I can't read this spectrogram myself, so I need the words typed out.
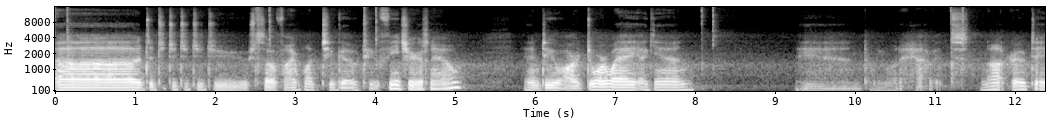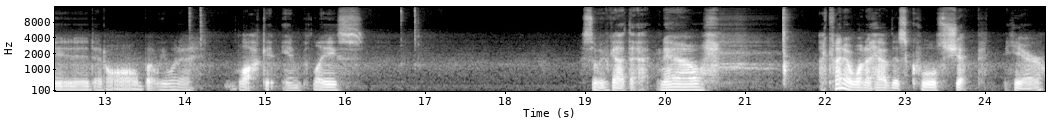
Uh, do, do, do, so if I want to go to features now and do our doorway again, and we want to have it not rotated at all, but we want to lock it in place. So we've got that. Now, I kind of want to have this cool ship here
